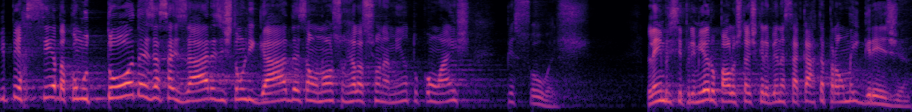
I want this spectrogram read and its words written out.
E perceba como todas essas áreas estão ligadas ao nosso relacionamento com as pessoas. Lembre-se, primeiro, Paulo está escrevendo essa carta para uma igreja,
